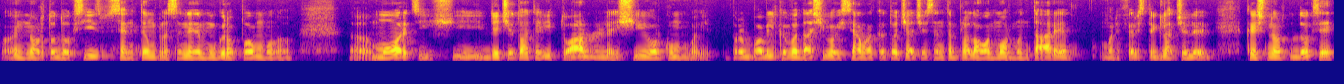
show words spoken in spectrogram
în ortodoxism se întâmplă să ne îngropăm uh, uh, morții și de ce toate ritualurile și oricum probabil că vă dați și voi seama că tot ceea ce se întâmplă la o înmormântare, mă refer strict la cele creștine ortodoxe,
